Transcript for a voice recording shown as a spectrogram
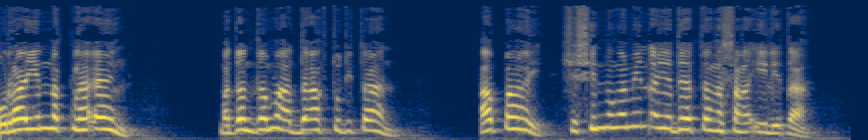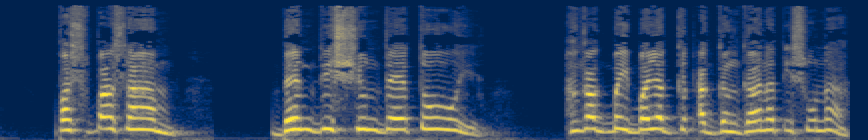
urayan naklaeng, madandama adda akto ditan. Apay, siya sino nga min ayadeta nga sanga ilita. Paspasam, bendisyon detoy, hanggang baybayag kat agangganat isuna.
